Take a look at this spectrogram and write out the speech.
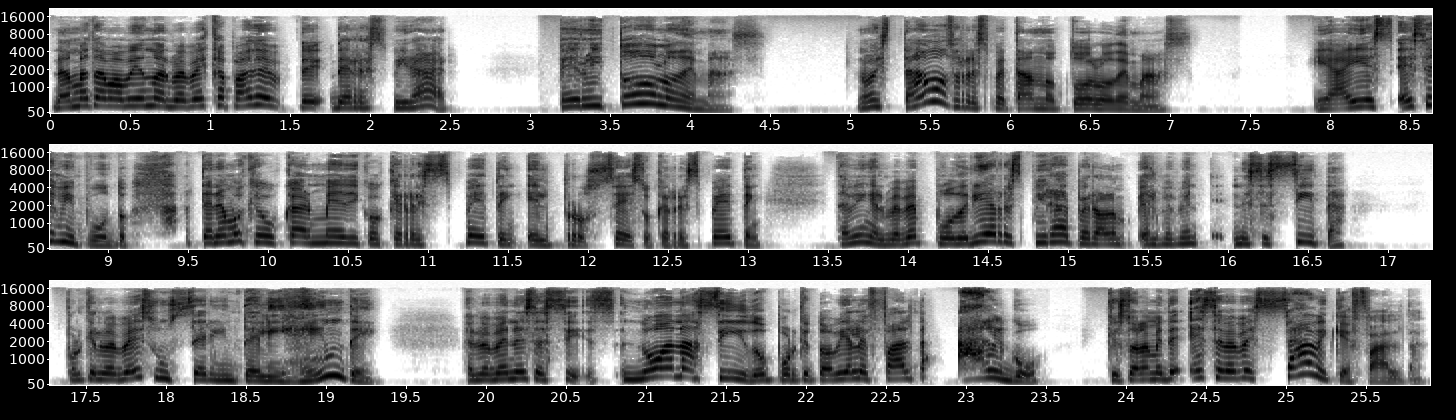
Nada más estamos viendo el bebé es capaz de, de- de respirar. Pero ¿y todo lo demás? No estamos respetando todo lo demás. Y ahí es, ese es mi punto. Tenemos que buscar médicos que respeten el proceso, que respeten. También el bebé podría respirar, pero el bebé necesita, porque el bebé es un ser inteligente. El bebé necesita, no ha nacido porque todavía le falta algo que solamente ese bebé sabe que falta.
